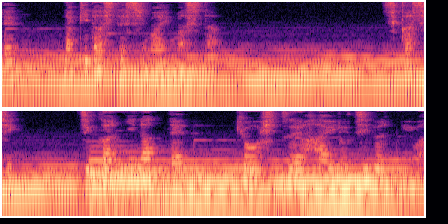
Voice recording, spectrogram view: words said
て泣き出してしまいました。しかし時間になって教室へ入る自分には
